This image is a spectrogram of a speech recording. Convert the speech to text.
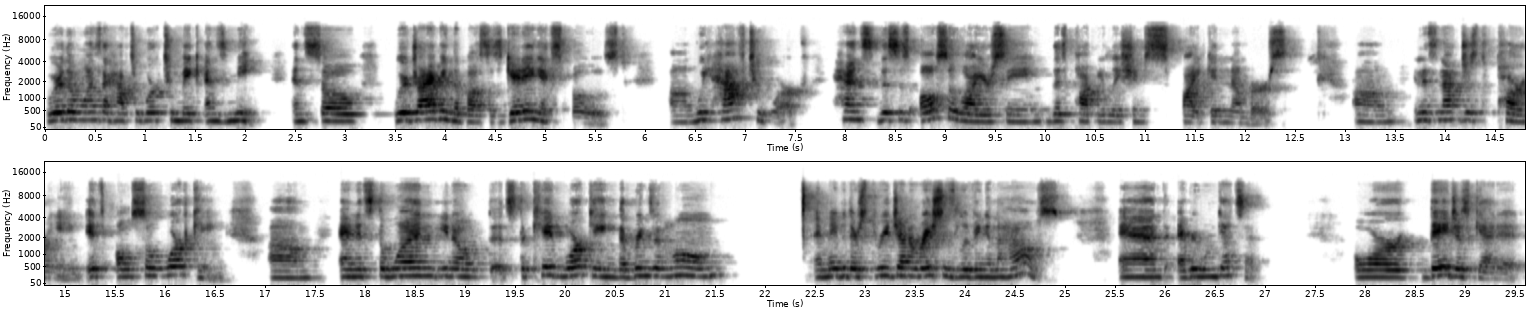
we're the ones that have to work to make ends meet. And so we're driving the buses getting exposed um, we have to work. Hence this is also why you're seeing this population spike in numbers um, and it's not just partying, it's also working. Um, and it's the one, you know, it's the kid working that brings it home. And maybe there's three generations living in the house and everyone gets it. Or they just get it.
